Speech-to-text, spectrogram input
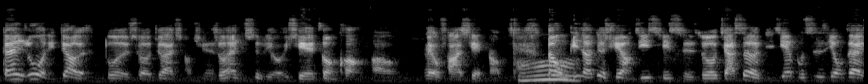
但是如果你掉了很多的时候，就要小心说，哎，你是不是有一些状况啊？没有发现哦。那我们平常这个血氧机，其实说，假设你今天不是用在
